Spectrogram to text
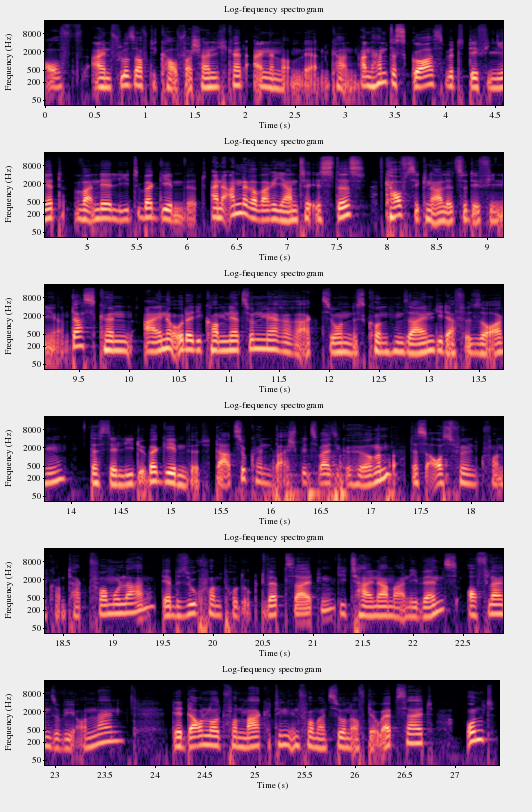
auf Einfluss auf die Kaufwahrscheinlichkeit angenommen werden kann. Anhand des Scores wird definiert, wann der Lead übergeben wird. Eine andere Variante ist es, Kaufsignale zu definieren. Das können eine oder die Kombination mehrerer Aktionen des Kunden sein, die dafür sorgen, dass der Lead übergeben wird. Dazu können beispielsweise gehören das Ausfüllen von Kontaktformularen, der Besuch von Produktwebseiten, die Teilnahme an Events, offline sowie online, der Download von Marketinginformationen auf der Website und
